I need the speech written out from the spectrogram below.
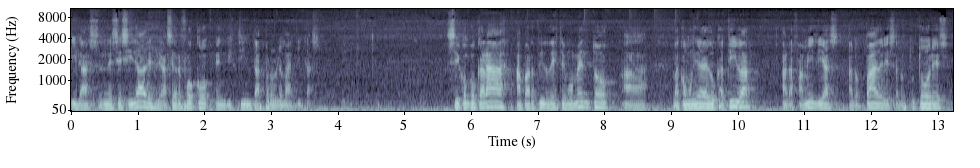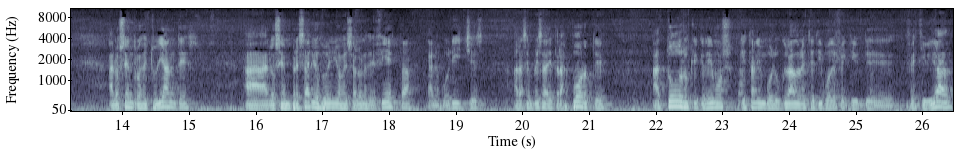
y las necesidades de hacer foco en distintas problemáticas. Se convocará a partir de este momento a la comunidad educativa, a las familias, a los padres, a los tutores, a los centros de estudiantes, a los empresarios dueños de salones de fiesta, a los boliches, a las empresas de transporte, a todos los que creemos que están involucrados en este tipo de, festividad.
